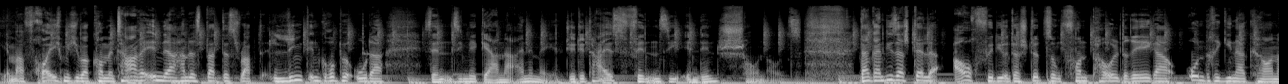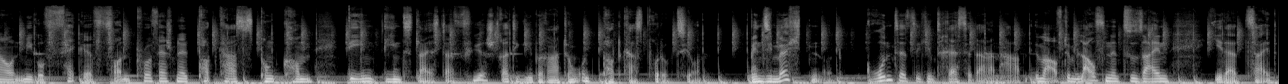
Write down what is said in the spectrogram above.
Wie immer freue ich mich über Kommentare in der Handelsblatt Disrupt LinkedIn-Gruppe oder senden Sie mir gerne eine Mail. Die Details finden Sie in den Show Notes. Danke an dieser Stelle auch für die Unterstützung von Paul Dreger und Regina Körner und Migo Fecke von professionalpodcasts.com, dem Dienstleister für Strategieberatung und Podcastproduktion. Wenn Sie möchten und grundsätzlich Interesse daran haben, immer auf dem Laufenden zu sein, jederzeit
